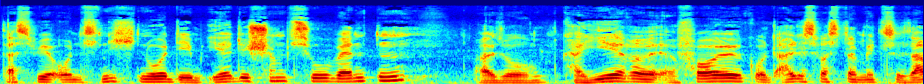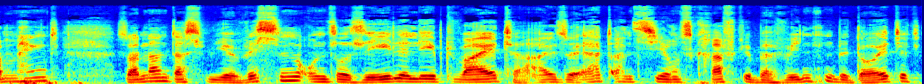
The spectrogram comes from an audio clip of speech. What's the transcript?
dass wir uns nicht nur dem Irdischen zuwenden, also Karriere, Erfolg und alles, was damit zusammenhängt, sondern dass wir wissen, unsere Seele lebt weiter. Also Erdanziehungskraft überwinden bedeutet,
